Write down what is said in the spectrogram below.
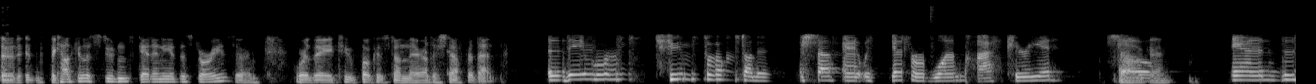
So did the calculus students get any of the stories, or were they too focused on their other stuff for that? they were too focused on their stuff and it was just for one class period. So, oh, okay. And the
